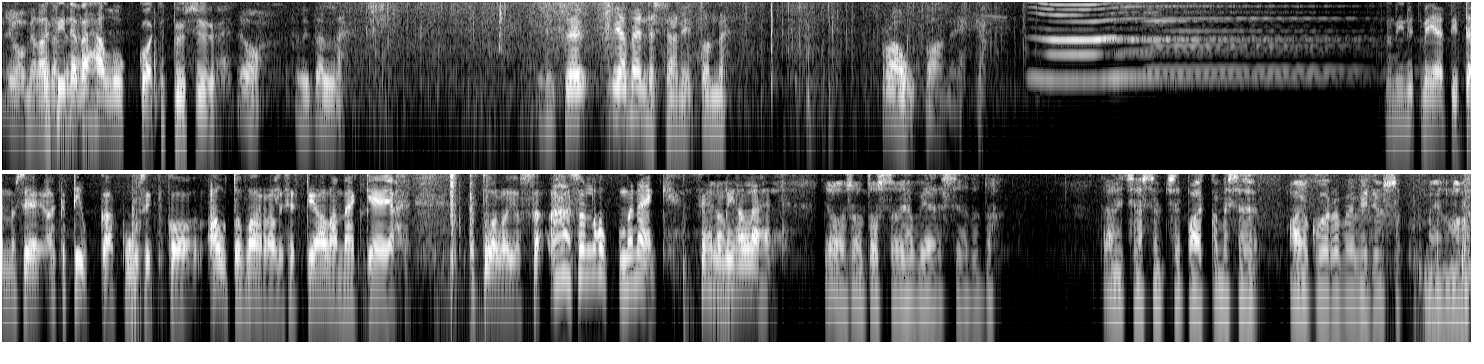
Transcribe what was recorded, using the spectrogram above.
Joo, me ja sinne ne vähän lukkoon, että se pysyy. Joo, eli tällä. Ja sit se vie mennessään niitä tonne rautaan ehkä. No niin, nyt me jäätiin tämmöiseen aika tiukkaa kuusikkoa autovaarallisesti alamäkeä ja, ja tuolla on jossa, ah se on laukku, mä näinkin. Sehän Joo. on ihan lähellä. Joo, se on tossa ihan vieressä. Ja tota, tää on itse asiassa nyt se paikka, missä se ajokoira vei videossa meidän lohi,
